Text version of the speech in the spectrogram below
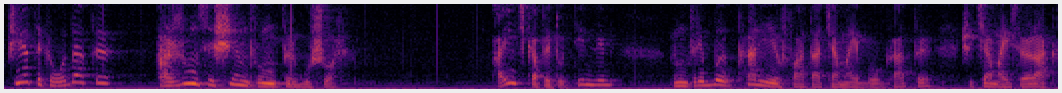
Și iată că odată ajunse și într-un târgușor. Aici, ca pretutindeni, întrebă care e fata cea mai bogată și cea mai săracă.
